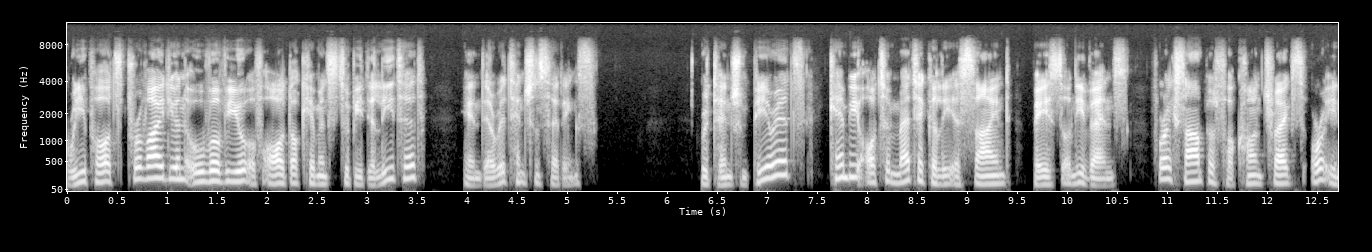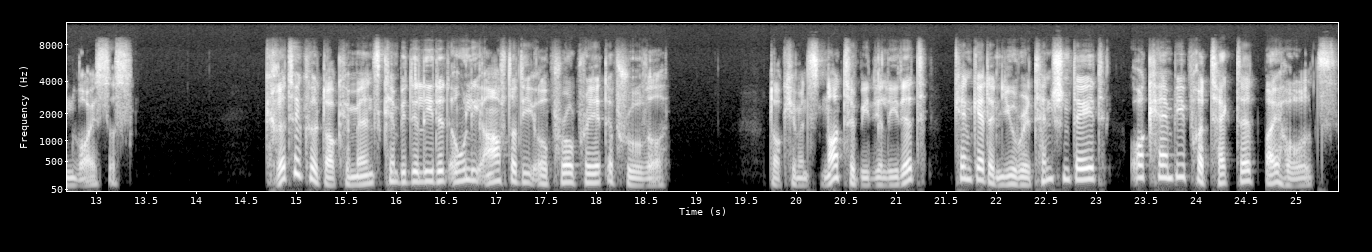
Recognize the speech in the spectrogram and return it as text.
Reports provide you an overview of all documents to be deleted and their retention settings. Retention periods can be automatically assigned based on events, for example for contracts or invoices. Critical documents can be deleted only after the appropriate approval. Documents not to be deleted can get a new retention date or can be protected by holds.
